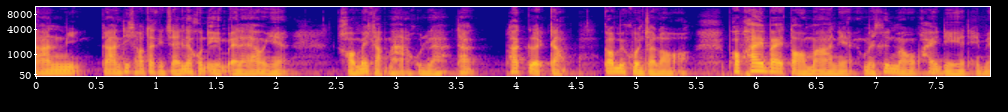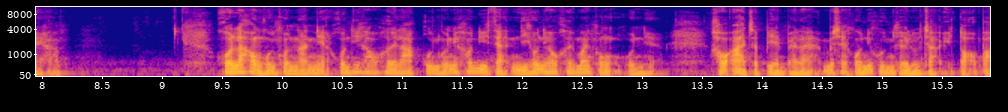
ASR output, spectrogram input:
การการที่เขาตัดสินใจเลือกคนอื่นไปแล้วอย่างเงี้ย เขาไม่กลับมาหาคุณแล้ว ถ้า ถ้าเกิดกลับก็ไม่ควรจะรอ เพราะไพ่ใบต่อมาเนี่ยมันขึ้นมาว่าไพ่เดทเห็นไหมครับ คนรักของคุณคนนั้นเนี่ย คนที่เขาเคยรักคุณ คนที่เขาดีแสนดี คนที่เขาเคยมั่นคงกับคุณเนี่ย เขาอาจจะเปลี่ยนไปแล้ว ไม่ใช่คนที่คุณเคยรู้จักอีกต่อไป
